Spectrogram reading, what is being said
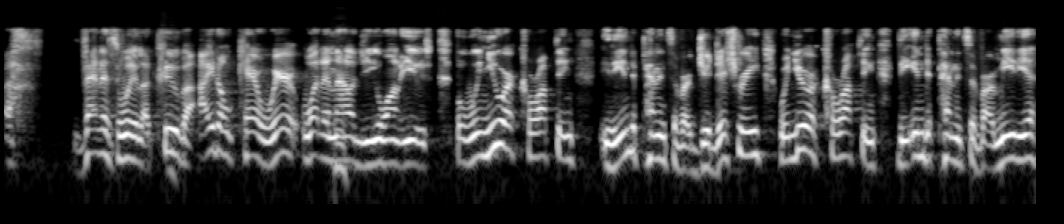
uh, Venezuela, Cuba. I don't care where what analogy you want to use, but when you are corrupting the independence of our judiciary, when you are corrupting the independence of our media,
